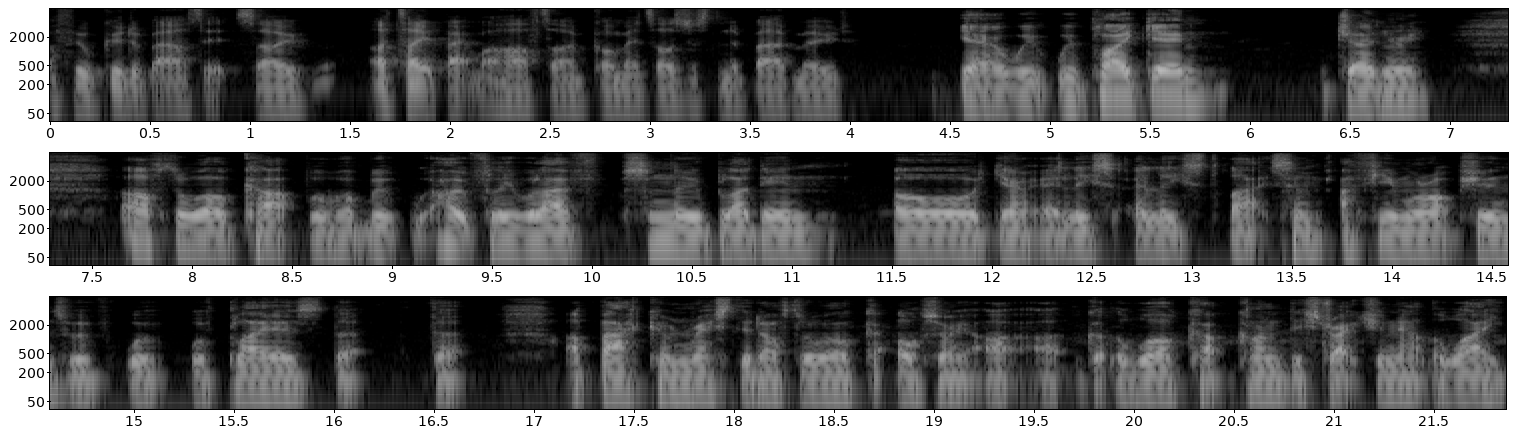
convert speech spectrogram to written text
I feel good about it. So I take back my halftime comments. I was just in a bad mood. Yeah, we, we play again January after the World Cup. We'll, we, hopefully we'll have some new blood in or you know at least at least like some a few more options with with, with players that that are back and rested after the World Cup. Oh, sorry, I, I got the World Cup kind of distraction out the way.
